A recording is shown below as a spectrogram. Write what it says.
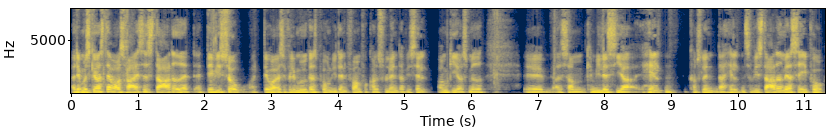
Og det er måske også der, vores rejse startede, at, at det vi så, og det var selvfølgelig med udgangspunkt i den form for konsulenter, vi selv omgiver os med, øh, altså som Camilla siger, helten, konsulenten, der er helten. Så vi startede med at se på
